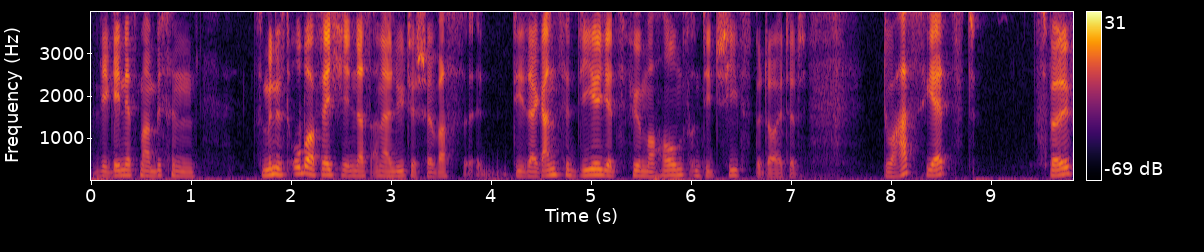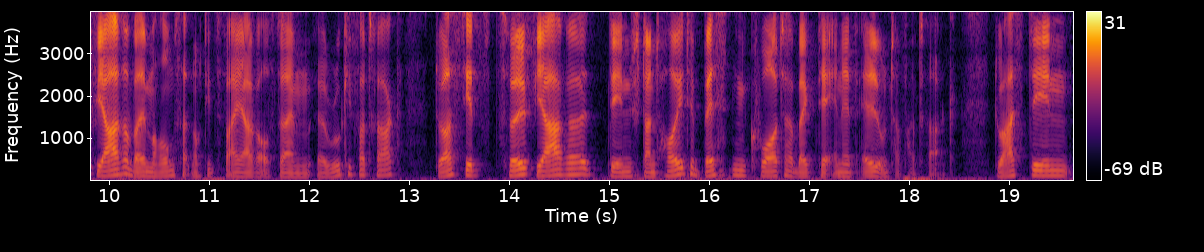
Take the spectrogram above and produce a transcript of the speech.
wir gehen jetzt mal ein bisschen, zumindest oberflächlich in das Analytische, was dieser ganze Deal jetzt für Mahomes und die Chiefs bedeutet. Du hast jetzt zwölf Jahre, weil Mahomes hat noch die zwei Jahre auf seinem äh, Rookie-Vertrag. Du hast jetzt zwölf Jahre den Stand heute besten Quarterback der NFL unter Vertrag. Du hast den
